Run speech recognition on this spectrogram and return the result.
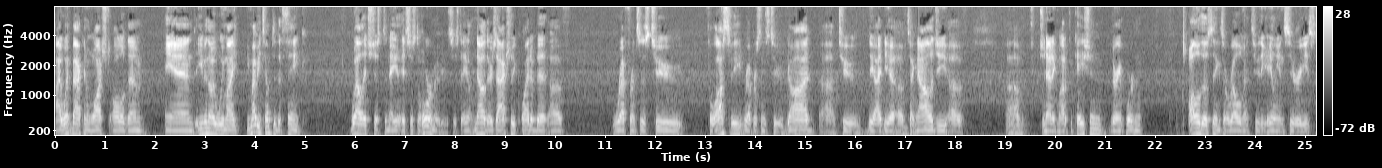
I went back and watched all of them, and even though we might, you might be tempted to think well, it's just an it's just a horror movie. It's just alien. No, there's actually quite a bit of references to philosophy, references to God, uh, to the idea of technology, of um, genetic modification. Very important. All of those things are relevant to the Alien series,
